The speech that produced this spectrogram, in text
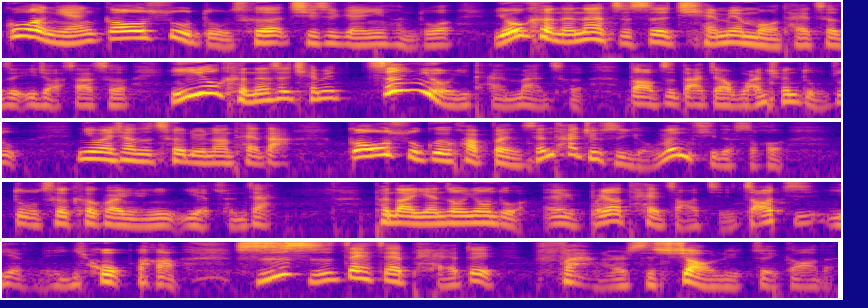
过年高速堵车其实原因很多，有可能呢只是前面某台车子一脚刹车，也有可能是前面真有一台慢车导致大家完全堵住。另外像是车流量太大，高速规划本身它就是有问题的时候，堵车客观原因也存在。碰到严重拥堵，哎，不要太着急，着急也没用啊，实实在在排队反而是效率最高的。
